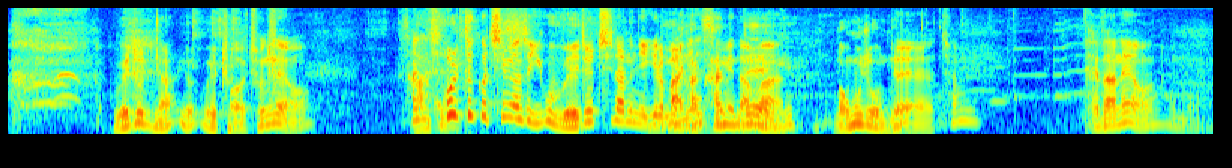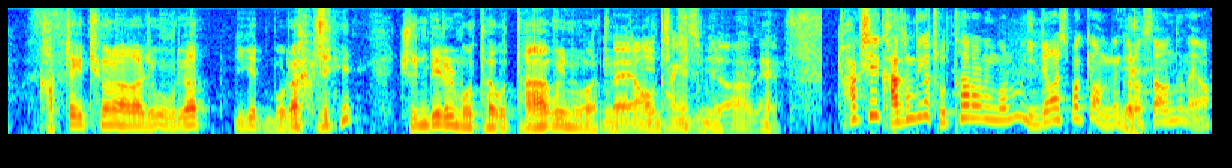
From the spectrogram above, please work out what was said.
왜 좋냐? 이거 왜 좋? 어, 좋네요. 사실 사실- Cort 거 치면서 이거 왜 좋지라는 얘기를 많이 한- 했습니다만 너무 좋은데 네, 참 대단해요. 뭐. 갑자기 튀어나와가지고 우리가 이게 뭐라 하지? 준비를 못하고 당하고 있는 것 같아요. 네, 어, 당했습니다. 기준에. 네. 확실히 가성비가 좋다라는 거는 뭐 인정할 수밖에 없는 네. 그런 사운드네요.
